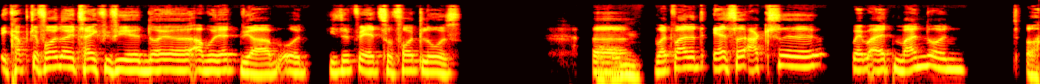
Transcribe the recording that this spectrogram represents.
ich habe dir vorhin noch gezeigt, wie viele neue Abonnenten wir haben und die sind wir jetzt sofort los. Äh, was war das erste Achse beim alten Mann und oh,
